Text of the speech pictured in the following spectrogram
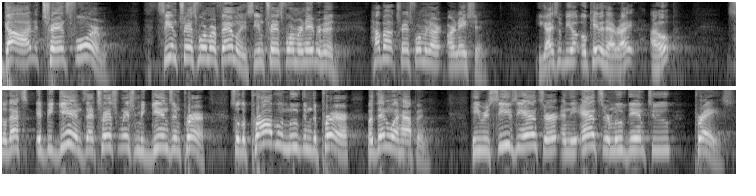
God transform. See Him transform our families. See Him transform our neighborhood. How about transforming our, our nation? You guys would be okay with that, right? I hope. So that's, it begins, that transformation begins in prayer. So the problem moved him to prayer, but then what happened? He receives the answer, and the answer moved him to praise.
